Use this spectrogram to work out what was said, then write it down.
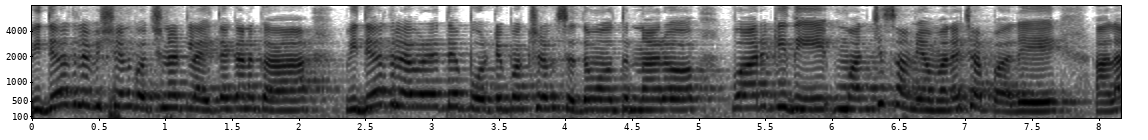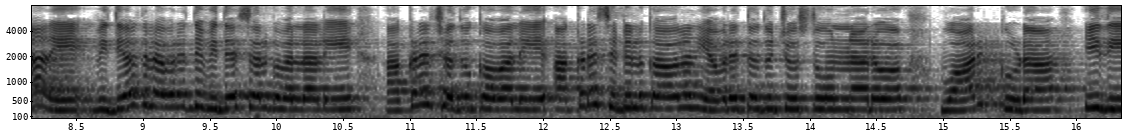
విద్యార్థుల విషయానికి వచ్చినట్లయితే కనుక విద్యార్థులు ఎవరైతే పోటీ పక్షులకు సిద్ధమవుతున్నారో వారికి ఇది మంచి సమయం అనే చెప్పాలి. అలానే విద్యార్థులు ఎవరైతే విదేశాలకు వెళ్ళాలి అక్కడే చదువుకోవాలి అక్కడే సెటిల్ కావాలని ఎవరైతే చూస్తూ ఉన్నారో వారికి కూడా ఇది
